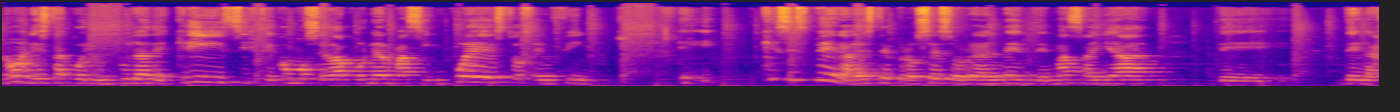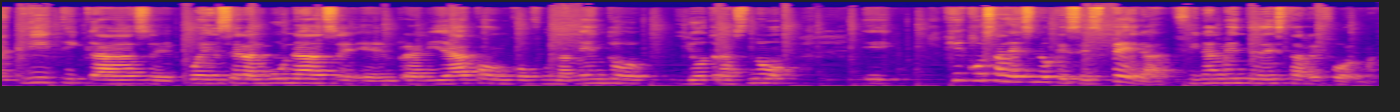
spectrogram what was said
¿no? En esta coyuntura de crisis, que cómo se va a poner más impuestos, en fin. Eh, ¿Qué se espera de este proceso realmente, más allá de, de las críticas? Eh, pueden ser algunas eh, en realidad con, con, fundamento y otras no. ¿Qué cosa es lo que se espera finalmente de esta reforma?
